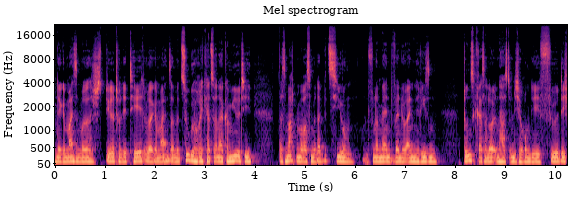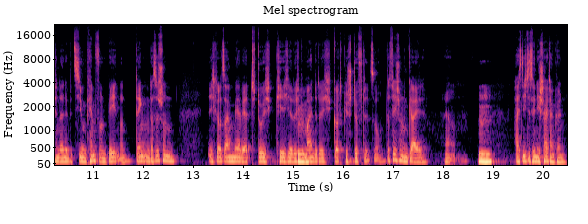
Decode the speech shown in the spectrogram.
eine gemeinsame Spiritualität oder gemeinsame Zugehörigkeit zu einer Community. Das macht immer was mit der Beziehung. Und Fundament, wenn du einen riesen Dunstkreis an Leuten hast um dich herum, die für dich und deine Beziehung kämpfen und beten und denken, das ist schon, ich glaube, sagen Mehrwert durch Kirche, durch mhm. Gemeinde, durch Gott gestiftet. So. Das finde ich schon geil. Ja. Mhm. Heißt nicht, dass wir nicht scheitern können.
